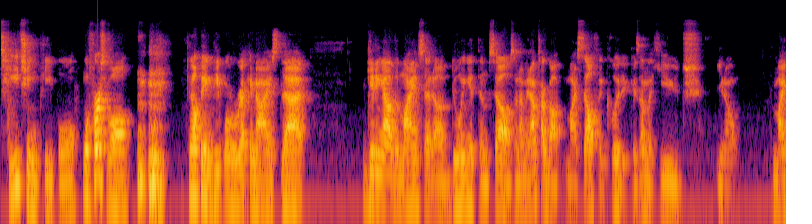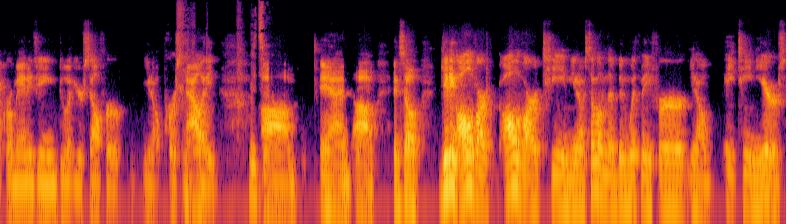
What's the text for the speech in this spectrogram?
teaching people. Well, first of all, helping people recognize that getting out of the mindset of doing it themselves. And I mean, I'm talking about myself included because I'm a huge, you know, micromanaging, do it yourself or, you know, personality. Me too. Um, and, um, and so getting all of our, all of our team, you know, some of them have been with me for, you know, 18 years,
